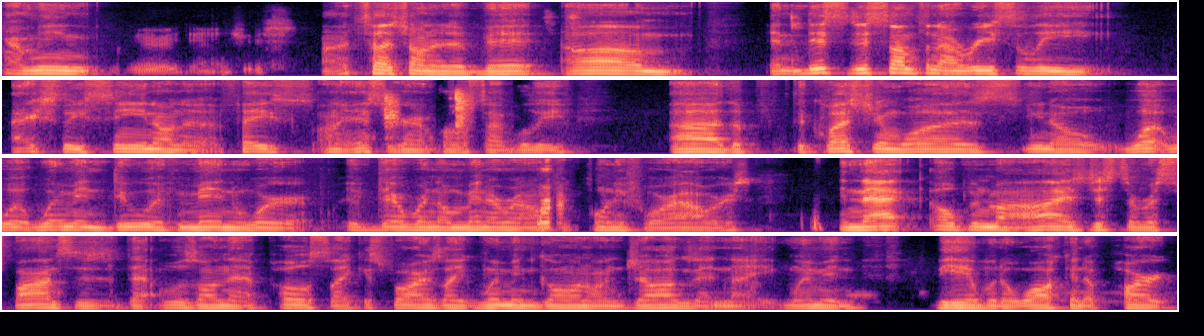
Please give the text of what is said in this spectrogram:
I mean, very dangerous. I touched on it a bit. Um, and this this is something I recently actually seen on a face on an Instagram post, I believe. Uh, the the question was, you know, what would women do if men were if there were no men around for 24 hours? And that opened my eyes just the responses that was on that post. Like as far as like women going on jogs at night, women be able to walk in a park,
